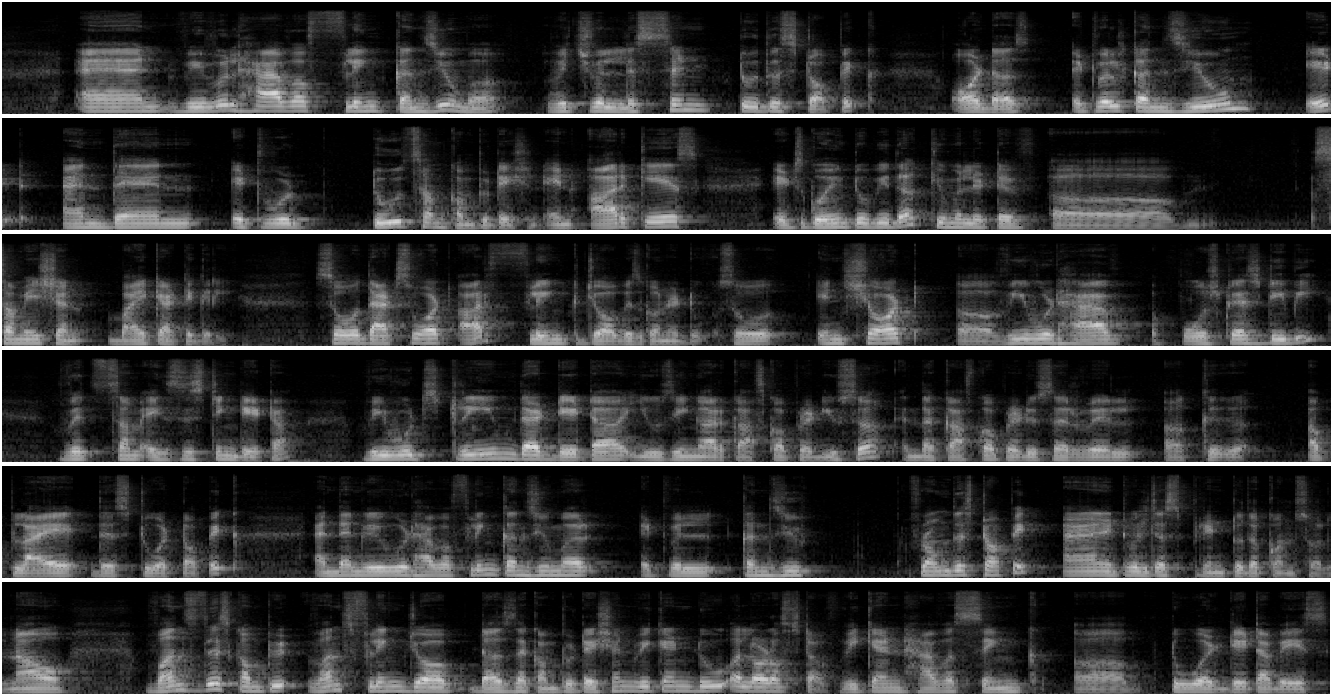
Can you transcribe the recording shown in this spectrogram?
And we will have a Flink consumer which will listen to this topic orders. It will consume it and then it would do some computation. In our case, it's going to be the cumulative uh, summation by category. So that's what our Flink job is going to do. So in short, uh, we would have a Postgres DB with some existing data. We would stream that data using our Kafka producer and the Kafka producer will uh, apply this to a topic. And then we would have a Flink consumer. It will consume from this topic and it will just print to the console. Now, once this compute once Flink job does the computation, we can do a lot of stuff. We can have a sink uh, to a database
